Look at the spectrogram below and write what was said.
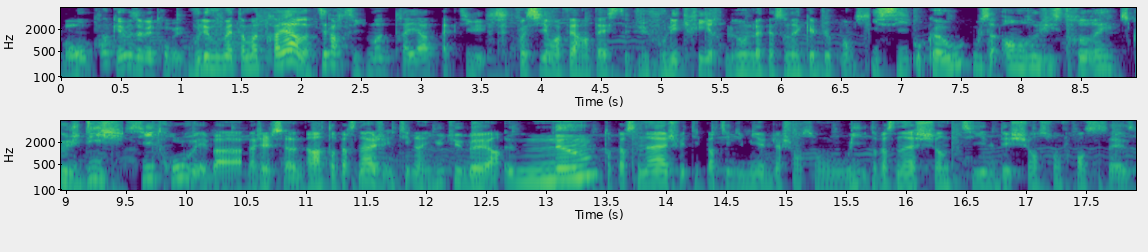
Bon, ok, vous avez trouvé. Vous voulez vous mettre en mode tryhard? C'est parti. Mode tryhard activé. Cette fois-ci, on va faire un test. Je vais vous l'écrire le nom de la personne à laquelle je pense. Ici, au cas où, où ça enregistrerait ce que je dis. S'il trouve, et bah, bah j'ai le seum. Alors, ton personnage est-il un youtubeur Euh, Non. Ton personnage fait-il partie du milieu de la chanson? Oui. Ton personnage chante-t-il des chansons françaises?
